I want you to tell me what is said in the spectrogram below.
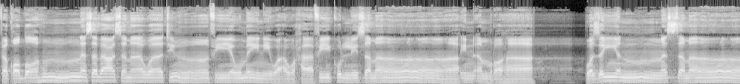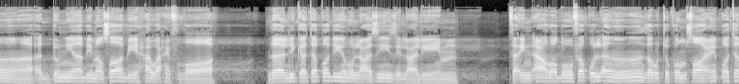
فقضاهن سبع سماوات في يومين وأوحى في كل سماء أمرها وزينا السماء الدنيا بمصابيح وحفظا. ذلك تقدير العزيز العليم. فإن أعرضوا فقل أنذرتكم صاعقة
